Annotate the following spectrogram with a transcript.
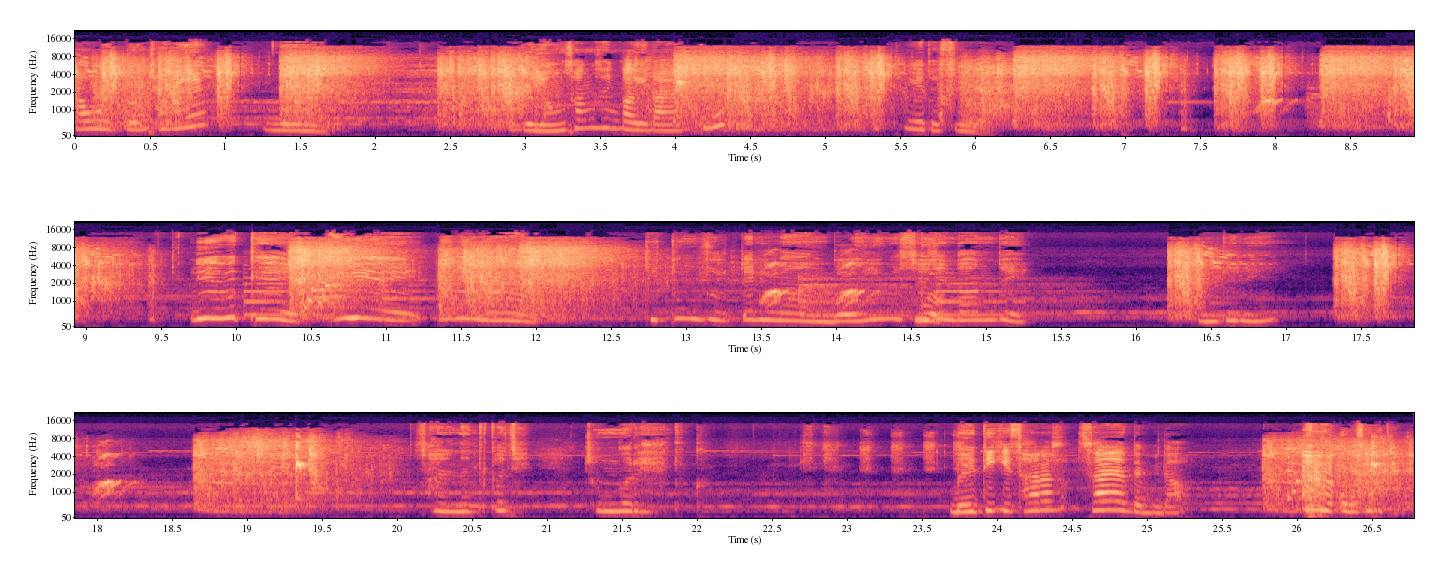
하고 있던 참에 네 이제 영상 생각이 나고 하게 됐습니다. 얘왜 이렇게 뒤에 때리면 뒤통수 때리면 뭐 힘이 세진다는데 안 되네. 살 정말 해야겠고. 메딕이 살아 사야 됩니다. 오 살았다.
